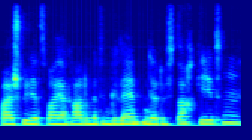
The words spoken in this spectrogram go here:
Beispiel jetzt war ja gerade mit dem Gelähmten, der durchs Dach geht. Hm.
